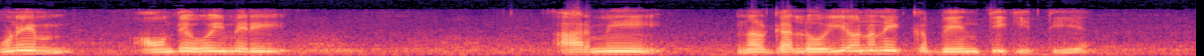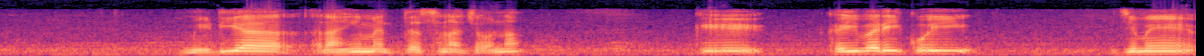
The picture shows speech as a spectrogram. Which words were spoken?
ਹੁਣੇ ਆਉਂਦੇ ਹੋਈ ਮੇਰੀ ਆਰਮੀ ਨਾਲ ਗੱਲ ਹੋਈ ਹੈ, ਉਹਨਾਂ ਨੇ ਇੱਕ ਬੇਨਤੀ ਕੀਤੀ ਹੈ। ਮੀਡੀਆ ਰਾਹੀਂ ਮੈਂ ਦੱਸਣਾ ਚਾਹੁੰਦਾ ਕਿ ਕਈ ਵਾਰੀ ਕੋਈ ਜਿਵੇਂ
